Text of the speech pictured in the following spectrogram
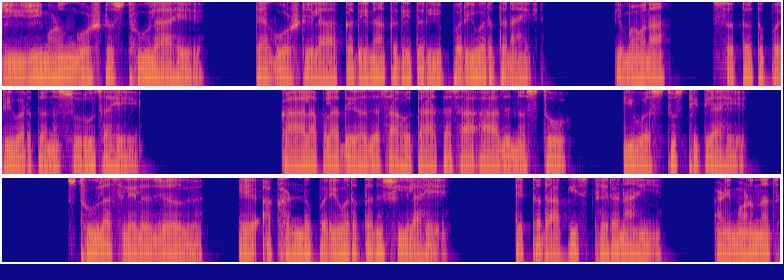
जी जी म्हणून गोष्ट स्थूल आहे त्या गोष्टीला कधी ना कधीतरी परिवर्तन आहे. किंबहुना सतत परिवर्तन सुरूच आहे. काल आपला देह जसा होता तसा आज नसतो ही वस्तुस्थिती आहे. स्थूल असलेलं जग हे अखंड परिवर्तनशील आहे ते कदापि स्थिर नाही. आणि म्हणूनच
